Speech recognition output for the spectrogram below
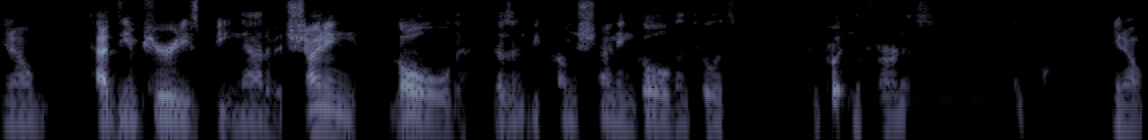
you know, had the impurities beaten out of it. Shining gold doesn't become shining gold until it's been put in the furnace. You know,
